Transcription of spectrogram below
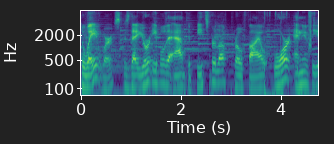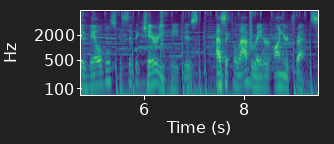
The way it works is that you're able to add the Beats for Love profile or any of the available specific charity pages as a collaborator on your tracks.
